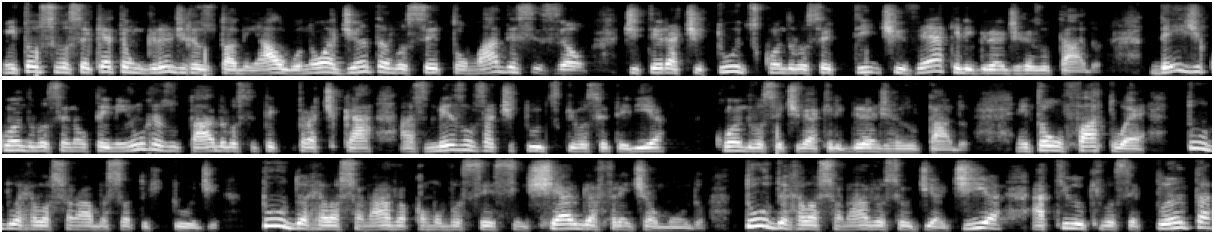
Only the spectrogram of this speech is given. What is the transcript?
Então, se você quer ter um grande resultado em algo, não adianta você tomar a decisão de ter atitudes quando você tiver aquele grande resultado. Desde quando você não tem nenhum resultado, você tem que praticar as mesmas atitudes que você teria quando você tiver aquele grande resultado. Então, o fato é, tudo é relacionado à sua atitude, tudo é relacionável a como você se enxerga frente ao mundo. Tudo é relacionável ao seu dia a dia. Aquilo que você planta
